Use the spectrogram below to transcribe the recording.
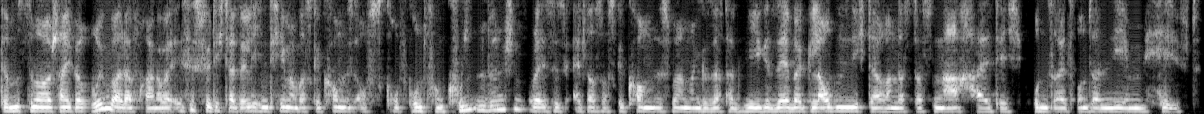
da müsste man wahrscheinlich bei Rügenwalder fragen, aber ist es für dich tatsächlich ein Thema, was gekommen ist aufgrund von Kundenwünschen oder ist es etwas, was gekommen ist, weil man gesagt hat, wir selber glauben nicht daran, dass das nachhaltig uns als Unternehmen hilft?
